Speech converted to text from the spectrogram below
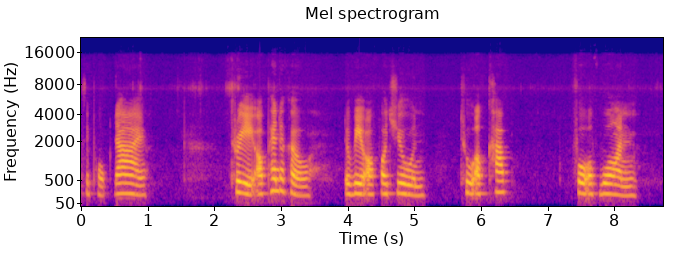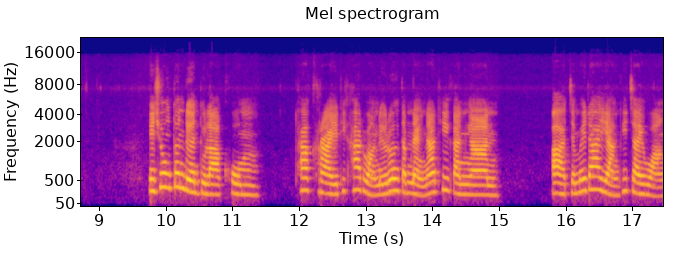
2566 ได้ Three of Pentacles The Wheel of Fortune Two of Cup Four of Wands ในช่วงต้นเดือนตุลาคม ถ้าใครที่คาดหวังในเรื่องตำแหน่งหน้าที่การงาน อาจจะไม่ได้อย่างที่ใจหวัง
